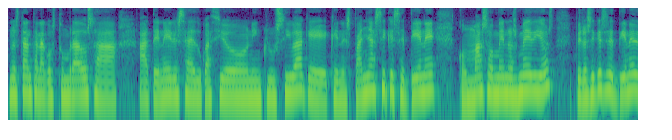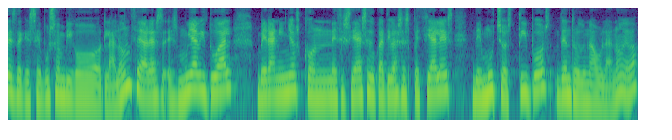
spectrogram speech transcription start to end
no están tan acostumbrados a, a tener esa educación inclusiva que, que en España sí que se tiene con más o menos medios, pero sí que se tiene desde que se puso en vigor la LONCE. Ahora es, es muy habitual ver a niños con necesidades educativas especiales de muchos tipos dentro de un aula, ¿no, Eva?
